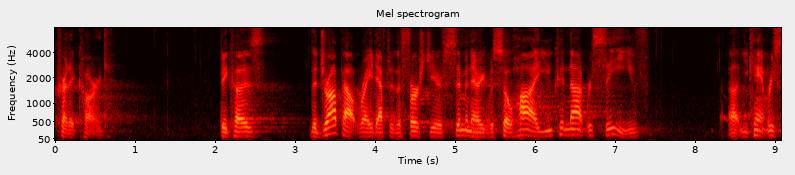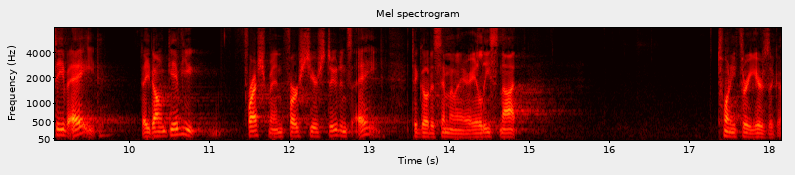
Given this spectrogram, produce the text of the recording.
credit card because the dropout rate after the first year of seminary was so high, you could not receive, uh, you can't receive aid. They don't give you freshmen, first year students aid to go to seminary, at least not 23 years ago.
